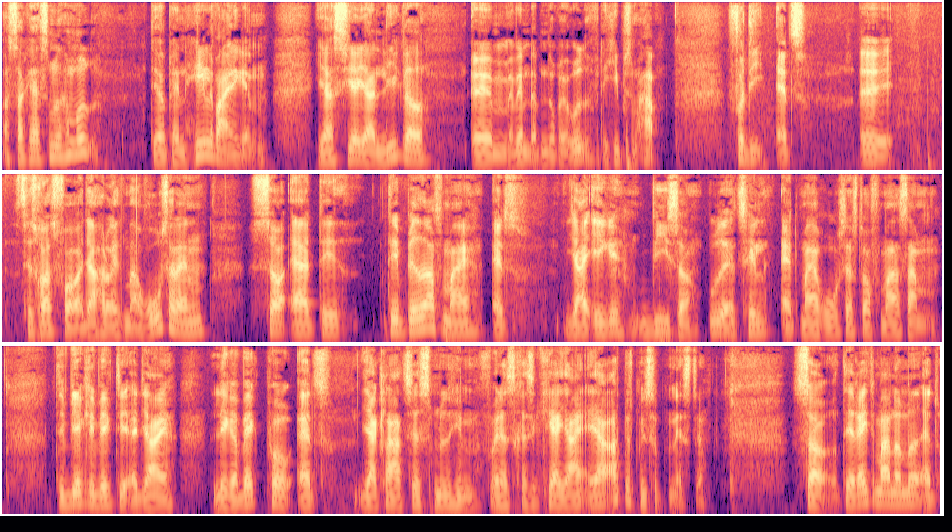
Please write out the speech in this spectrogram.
og så kan jeg smide ham ud. Det er planen hele vejen igennem. Jeg siger, at jeg er ligeglad øh, med, hvem der dem, der ryger ud, for det er hip som hap. Fordi at, øh, til trods for, at jeg holder rigtig meget Rosa derinde, så er det, det er bedre for mig, at jeg ikke viser ud af til, at mig og Rosa står for meget sammen. Det er virkelig vigtigt, at jeg lægger vægt på, at jeg er klar til at smide hende, for ellers risikerer jeg, at jeg også bliver smidt som den næste. Så det er rigtig meget noget med, at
